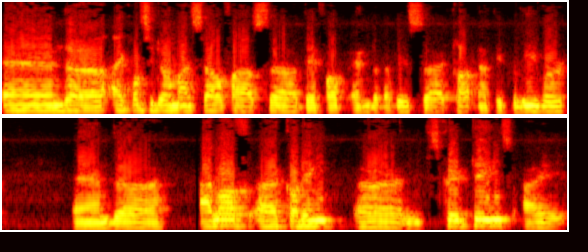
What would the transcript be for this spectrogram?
And uh, I consider myself as a DevOps and database uh, cloud native believer. And uh, I love uh, coding and scripting. I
